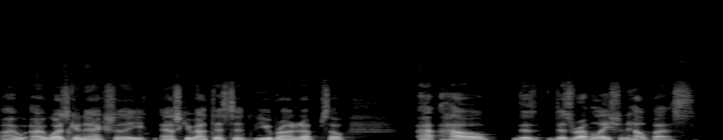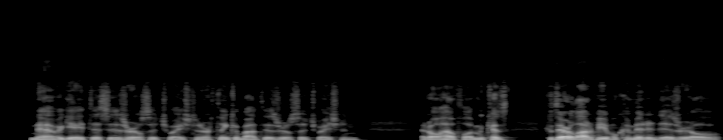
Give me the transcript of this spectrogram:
I, I was going to actually ask you about this. That you brought it up. So, how does does Revelation help us navigate this Israel situation or think about the Israel situation at all helpful? I mean, because because there are a lot of people committed to Israel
